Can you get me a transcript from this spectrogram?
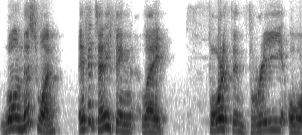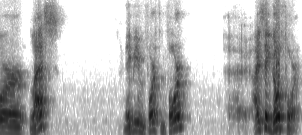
Well, in this one, if it's anything like fourth and three or less, maybe even fourth and four, uh, I say go for it.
